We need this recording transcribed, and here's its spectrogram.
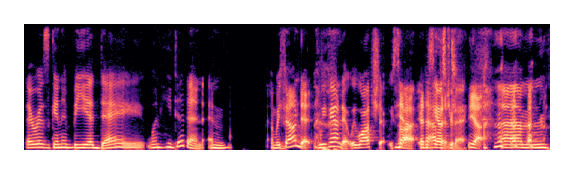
There was going to be a day when he didn't, and And we found it. we found it. We watched it. We saw yeah, it. It, was happened. yesterday. Yeah. um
